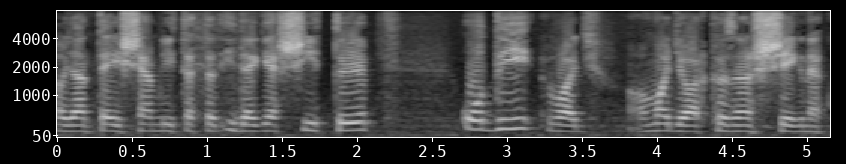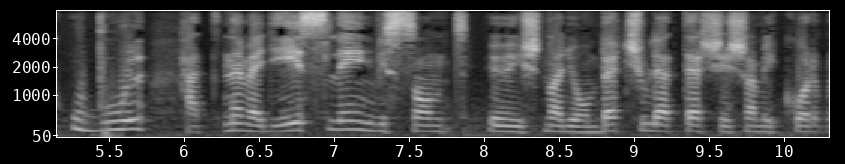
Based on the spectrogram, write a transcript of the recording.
ahogyan te is említetted, idegesítő, Odi, vagy a magyar közönségnek Ubul, hát nem egy észlény, viszont ő is nagyon becsületes, és amikor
